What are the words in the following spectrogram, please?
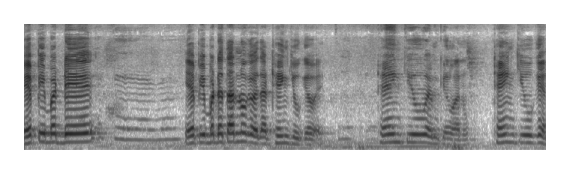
હેપી બર્થડે હેપી બર્થડે તાર નો કહેવાય તાર થેન્ક યુ કહેવાય. થેન્ક યુ એમ કહેવાનું. થેન્ક યુ કે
